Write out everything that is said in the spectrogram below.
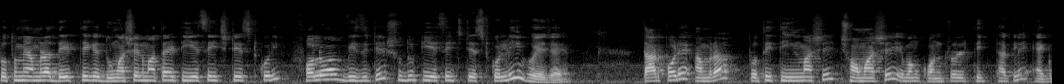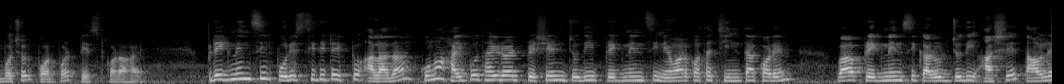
প্রথমে আমরা দেড় থেকে দু মাসের মাথায় টিএসএইচ টেস্ট করি। ফলো আপ ভিজিটে শুধু টিএসএইচ টেস্ট করলেই হয়ে যায়। তারপরে আমরা প্রতি তিন মাসে, ছ মাসে এবং কন্ট্রোল ঠিক থাকলে এক বছর পর পর টেস্ট করা হয়। প্রেগনেন্সির পরিস্থিতিটা একটু আলাদা। কোনো হাইপোথাইরয়েড পেশেন্ট যদি প্রেগনেন্সি নেওয়ার কথা চিন্তা করেন বা প্রেগনেন্সি কারুর যদি আসে, তাহলে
